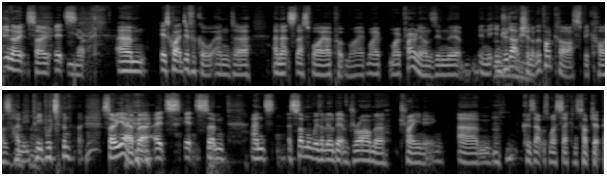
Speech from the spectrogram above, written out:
you know. So it's yep. um, it's quite difficult, and uh, and that's that's why I put my my my pronouns in the in the introduction mm. of the podcast because I need people to know. So yeah, but it's it's um and as someone with a little bit of drama training um because mm-hmm. that was my second subject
